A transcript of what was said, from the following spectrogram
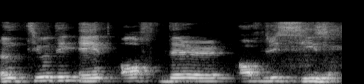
until the end of the of this season.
